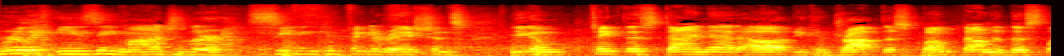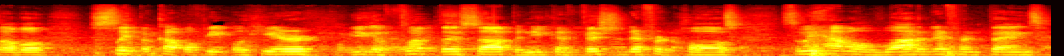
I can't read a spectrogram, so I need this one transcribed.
really easy modular seating configurations. You can take this dinette out, you can drop this bunk down to this level, sleep a couple people here, you can flip this up and you can fish the different holes. So we have a lot of different things,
